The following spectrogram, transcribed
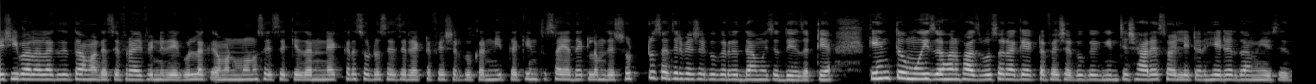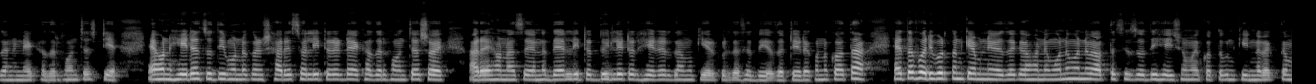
বেশি ভালো লাগছে তো আমার কাছে ফ্রাই প্যানের এগুলা কেমন মনে চাইছে কে জানেন একবারে ছোট সাইজের একটা প্রেশার কুকার নিতে। কিন্তু সাইয়া দেখলাম যে ছোট্ট সাইজের প্রেশার কুকারের দাম হয়েছে দুই হাজার টাকা। কিন্তু মুই যখন পাঁচ বছর আগে একটা প্রেশার কুকার কিনছে, সাড়ে ছয় লিটার। হেডের দাম হয়েছে জানেন এক হাজার পঞ্চাশ টাকা। এখন হেডের যদি মনে করেন সাড়ে ছয় লিটারেরটা এক হাজার পঞ্চাশ হয়, আর এখন আছে এনে দেড় লিটার, দুই লিটার, হেডের দাম কেয়ার করতেছে দুই হাজার টাকা? এটা কোনো কথা? এত পরিবর্তন কেমনি হয়ে যায়? ওখানে মনে মনে ভাবতেছি, যদি সেই সময় কতক্ষণ কিনে রাখতাম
